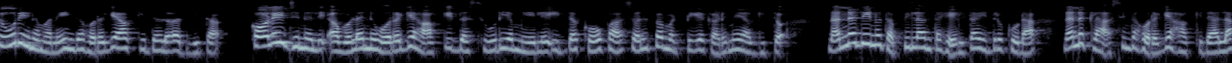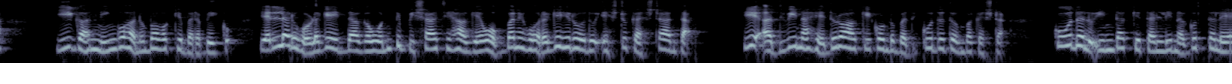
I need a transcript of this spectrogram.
ಸೂರ್ಯನ ಮನೆಯಿಂದ ಹೊರಗೆ ಹಾಕಿದ್ದಳು ಅದ್ವಿತಾ. ಕಾಲೇಜಿನಲ್ಲಿ ಅವಳನ್ನು ಹೊರಗೆ ಹಾಕಿದ್ದ ಸೂರ್ಯ ಮೇಲೆ ಇದ್ದ ಕೋಪ ಸ್ವಲ್ಪ ಮಟ್ಟಿಗೆ ಕಡಿಮೆಯಾಗಿತ್ತು. ನನ್ನದೇನು ತಪ್ಪಿಲ್ಲ ಅಂತ ಹೇಳ್ತಾ ಇದ್ರು ಕೂಡ ನನ್ನ ಕ್ಲಾಸಿಂದ ಹೊರಗೆ ಹಾಕಿದೆ ಅಲ್ಲ? ಈಗ ನಿಂಗೂ ಅನುಭವಕ್ಕೆ ಬರಬೇಕು. ಎಲ್ಲರೂ ಒಳಗೆ ಇದ್ದಾಗ ಒಂಟಿ ಪಿಶಾಚಿ ಹಾಗೆ ಒಬ್ಬನೇ ಹೊರಗೆ ಇರೋದು ಎಷ್ಟು ಕಷ್ಟ ಅಂತ. ಈ ಅದ್ವಿನ ಹೆದರು ಹಾಕಿಕೊಂಡು ಬದುಕುವುದು ತುಂಬ ಕಷ್ಟ. ಕೂದಲು ಹಿಂದಕ್ಕೆ ತಳ್ಳಿ ನಗುತ್ತಲೇ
